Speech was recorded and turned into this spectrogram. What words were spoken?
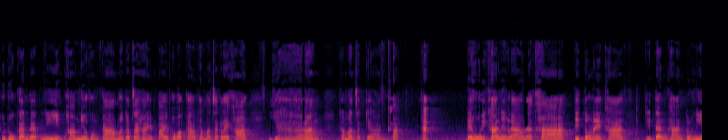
ถูถูกันแบบนี้ความเหนียวของกาวมันก็จะหายไป เพราะว่ากาวทำมาจากอะไรคะยางทำมาจากยางค่ะอะได้หูอีกข้างหนึ่งแล้วนะคะ ติดตรงไหนคะ ติดด้านข้างตรงนี้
